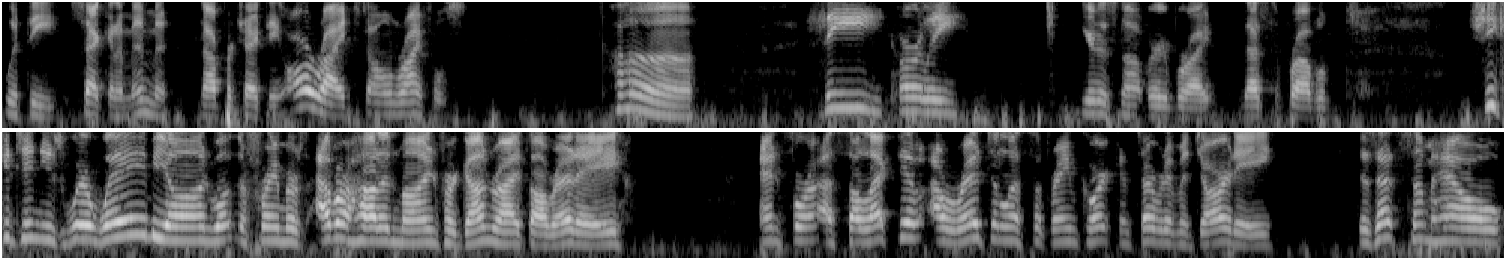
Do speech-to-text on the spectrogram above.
with the Second Amendment not protecting our rights to own rifles. Huh. See, Carli, you're just not very bright. That's the problem. She continues, We're way beyond what the framers ever had in mind for gun rights already and for a selective originalist Supreme Court conservative majority, does that somehow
